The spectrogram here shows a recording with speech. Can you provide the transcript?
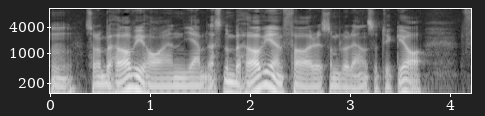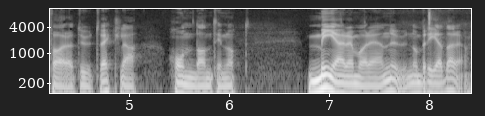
Mm. Så de behöver ju ha en jämn, alltså de behöver ju en förare som Lorenzo tycker jag, för att utveckla Hondan till något mer än vad det är nu, något bredare.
